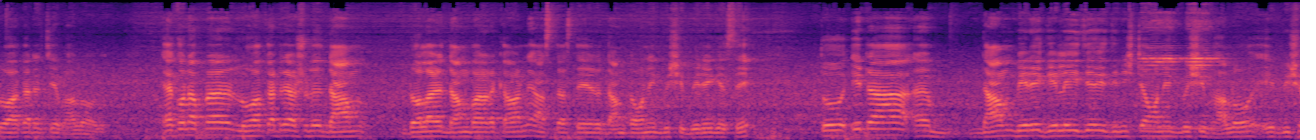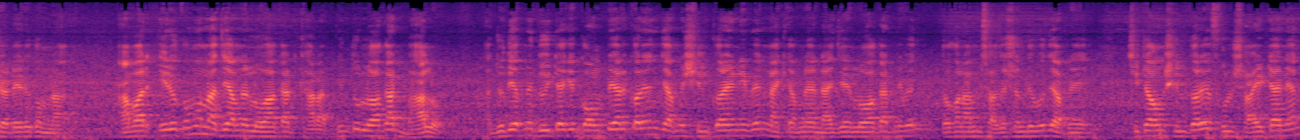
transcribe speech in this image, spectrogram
লোহা কাঠের চেয়ে ভালো হবে। এখন আপনার লোহা কাঠের আসলে দাম ডলারের দাম বাড়ার কারণে আস্তে আস্তে এর দামটা অনেক বেশি বেড়ে গেছে। তো এটা দাম বেড়ে গেলেই যে জিনিসটা অনেক বেশি ভালো এই বিষয়টা এরকম না। আবার এরকমও না যে আপনার লোহা কাঠ খারাপ, কিন্তু লোহা কাঠ ভালো। যদি আপনি দুইটাকে কম্পেয়ার করেন যে আপনি শিলকরে নেবেন নাকি আপনার নাইজেরিয়ান লোহা কাঠ নেবেন, তখন আমি সাজেশন দেবো যে আপনি চিটাং শিলকরে ফুল শাড়িটা নেন।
